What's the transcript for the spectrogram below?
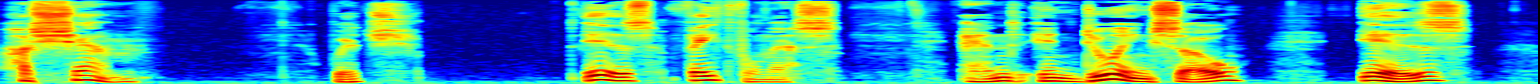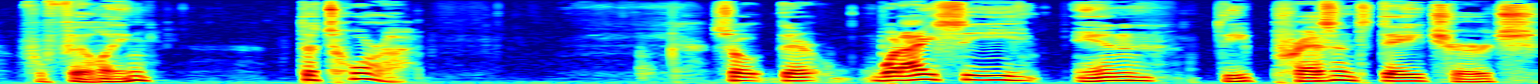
Hashem, which is faithfulness. And in doing so, is fulfilling the Torah. So there, what I see in the present day church,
